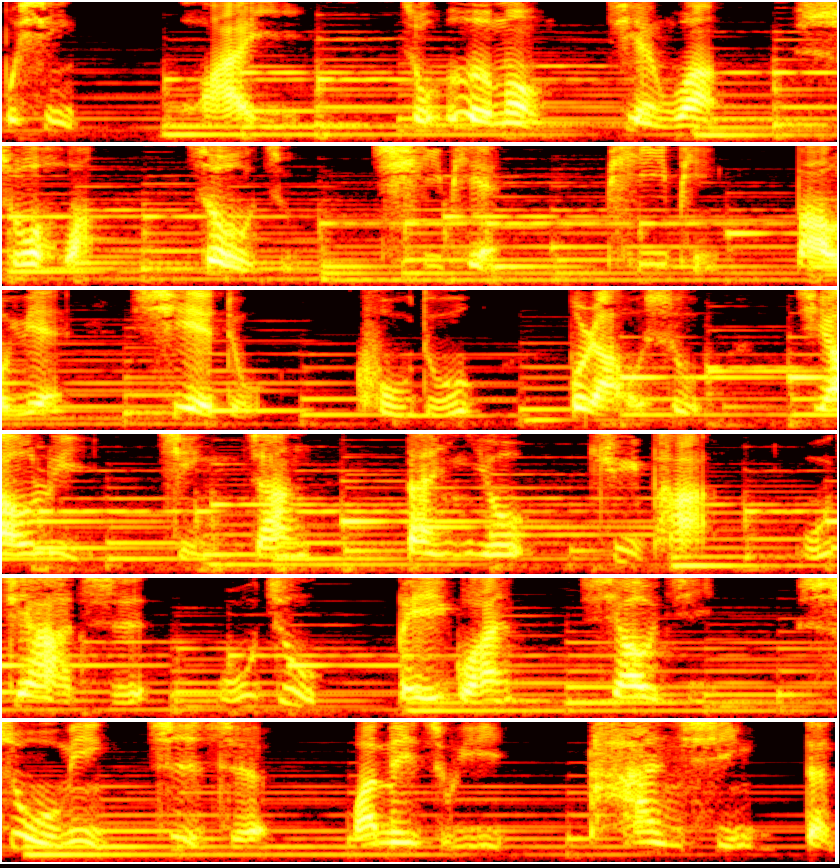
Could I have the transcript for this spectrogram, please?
不幸、怀疑、做噩梦、健忘、说谎。咒诅、欺骗、批评、抱怨、亵渎、苦读、不饶恕、焦虑、紧张、担忧、惧怕、无价值、无助、悲观、消极、宿命、自责、完美主义、贪心等，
